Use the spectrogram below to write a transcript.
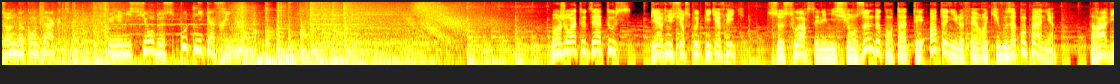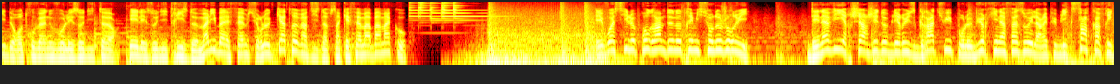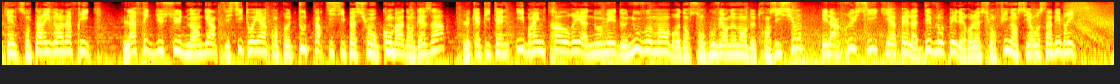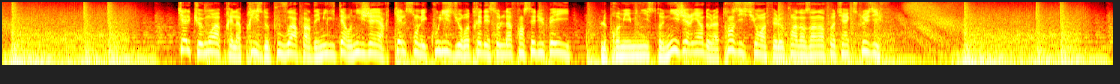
Zone de contact, une émission de Spoutnik Afrique. Bonjour à toutes et à tous, bienvenue sur Spoutnik Afrique. Ce soir, c'est l'émission Zone de contact et Anthony Lefebvre qui vous accompagne. Ravi de retrouver à nouveau les auditeurs et les auditrices de Maliba FM sur le 99.5 FM à Bamako. Et voici le programme de notre émission d'aujourd'hui. Des navires chargés de blé russe gratuits pour le Burkina Faso et la République centrafricaine sont arrivés en Afrique. L'Afrique du Sud met en garde ses citoyens contre toute participation au combat dans Gaza. Le capitaine Ibrahim Traoré a nommé de nouveaux membres dans son gouvernement de transition. Et la Russie qui appelle à développer les relations financières au sein des BRICS. Quelques mois après la prise de pouvoir par des militaires au Niger, quelles sont les coulisses du retrait des soldats français du pays? Le Premier ministre nigérien de la transition a fait le point dans un entretien exclusif.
